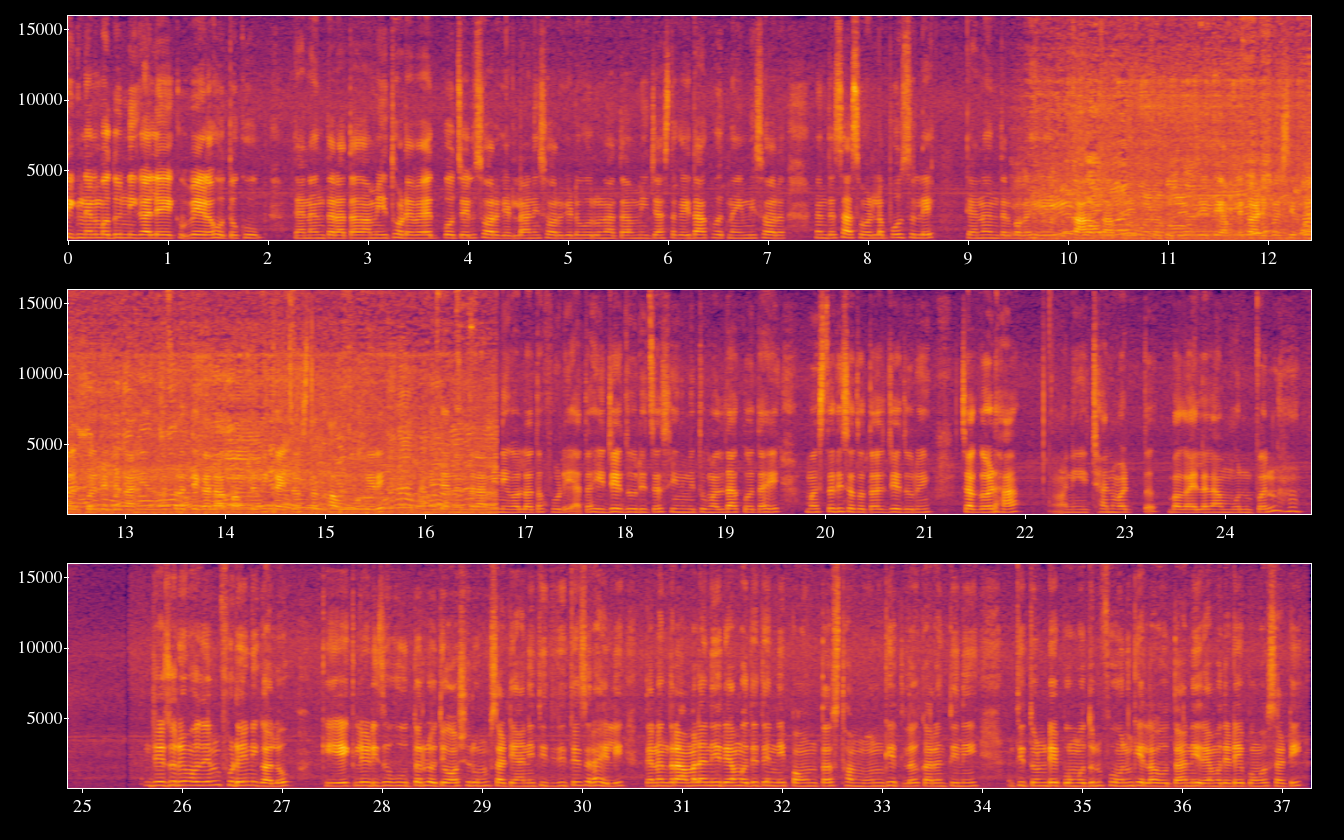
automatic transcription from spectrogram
सिग्नलमधून निघाले एक वेळ होतो खूप. त्यानंतर आता आम्ही थोड्या वेळात पोचेल स्वारगेटला आणि स्वारगेटवरून आता मी जास्त काही दाखवत नाही. मी स्वर नंतर सासवडला पोचले. त्यानंतर बघा हे काक आपले विकत होते जे ते आपले गाडी पैसे परत परत येतात आणि प्रत्येकाला आपापलं विकायचं असतं खाऊ वगैरे. आणि त्यानंतर आम्ही निघालो आता पुढे. आता हे जेजुरीचा सीन मी तुम्हाला दाखवत आहे. मस्त दिसत होता जेजुरीचा गड हा. आणि छान वाटतं बघायला लांबून पण. जेजुरीमधून पुढे निघालो. की एक लेडीज उतरली होती वॉशरूमसाठी आणि ती तिथेच राहिली. त्यानंतर आम्हाला निर्यामध्ये त्यांनी पाऊण तास थांबवून घेतलं कारण तिने तिथून डेपोमधून फोन केला होता निर्यामध्ये डेपोसाठी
